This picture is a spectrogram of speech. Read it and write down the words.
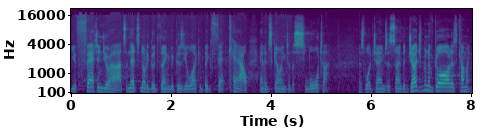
You've fattened your hearts. And that's not a good thing because you're like a big fat cow and it's going to the slaughter, is what James is saying. The judgment of God is coming.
